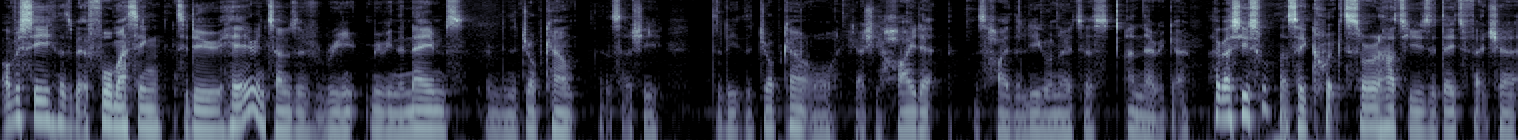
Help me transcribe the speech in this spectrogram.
Obviously, there's a bit of formatting to do here in terms of removing the names, removing the job count. Let's actually delete the job count or you can actually hide it. Let's hide the legal notice and there we go. Hope that's useful. That's a quick tutorial on how to use the data fetcher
